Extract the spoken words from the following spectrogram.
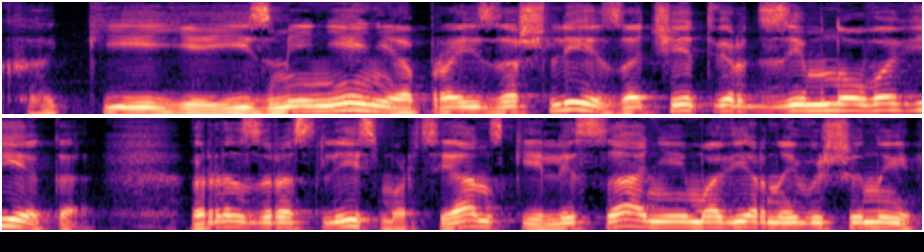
Какие изменения произошли за четверть земного века! разрослись марсианские леса неимоверной вышины.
